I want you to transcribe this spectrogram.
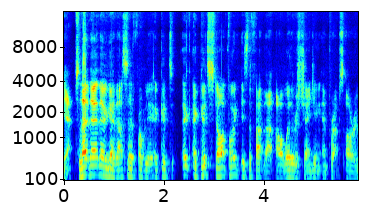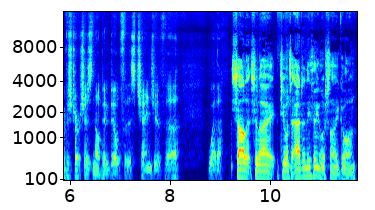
yeah, so there, there, there we go. That's a, probably a good a, a, good start point. Is the fact that our weather is changing and perhaps our infrastructure has not been built for this change of uh, weather. Charlotte, should I? Do you want to add anything, or shall I go on?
